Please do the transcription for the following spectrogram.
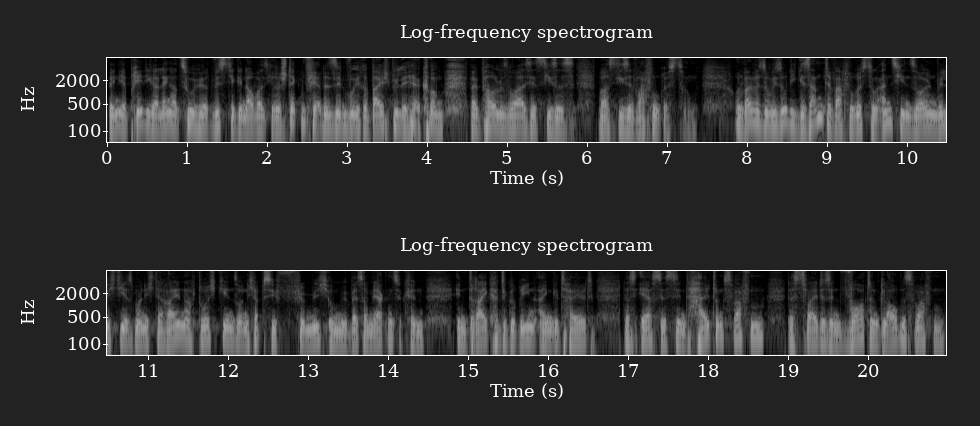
Wenn ihr Prediger länger zuhört, wisst ihr genau, was ihre Steckenpferde sind, wo ihre Beispiele herkommen. Bei Paulus war es jetzt dieses, war es diese Waffenrüstung. Und weil wir sowieso die gesamte Waffenrüstung anziehen sollen, will ich die jetzt mal nicht der Reihe nach durchgehen, sondern ich habe sie für mich, um mir besser merken zu können, in drei Kategorien eingeteilt. Das erste sind Haltungswaffen, das zweite sind Wort- und Glaubenswaffen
